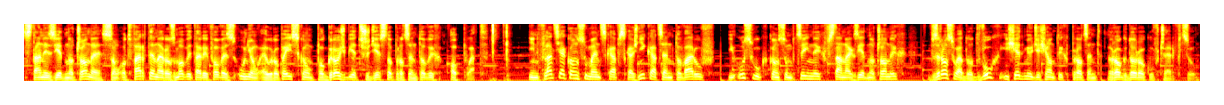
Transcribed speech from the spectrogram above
Stany Zjednoczone są otwarte na rozmowy taryfowe z Unią Europejską po groźbie 30% opłat. Inflacja konsumencka wskaźnika cen towarów i usług konsumpcyjnych w Stanach Zjednoczonych wzrosła do 2,7% rok do roku w czerwcu.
